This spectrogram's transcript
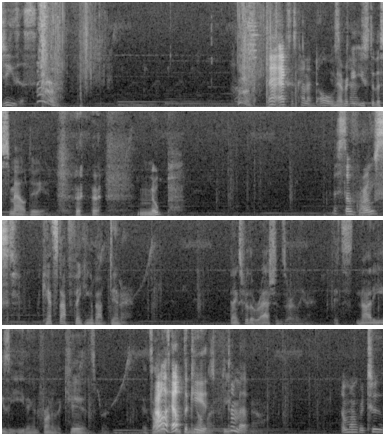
Jesus. That axe is kind of dull. You never get used to the smell, do you? nope. That's so gross. I can't stop thinking about dinner. Thanks for the rations earlier. It's not easy eating in front of the kids, but it's all I'll help the keeping me on kids. my feet Talking right about- I'm hungry too.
